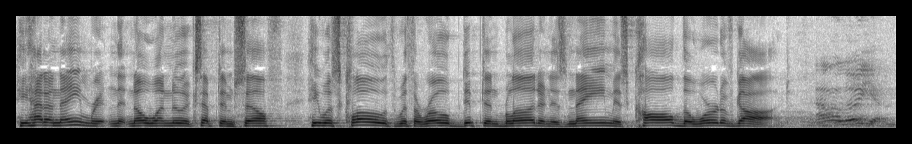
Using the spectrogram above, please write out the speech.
He had a name written that no one knew except himself. He was clothed with a robe dipped in blood, and his name is called the Word of God. Hallelujah.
